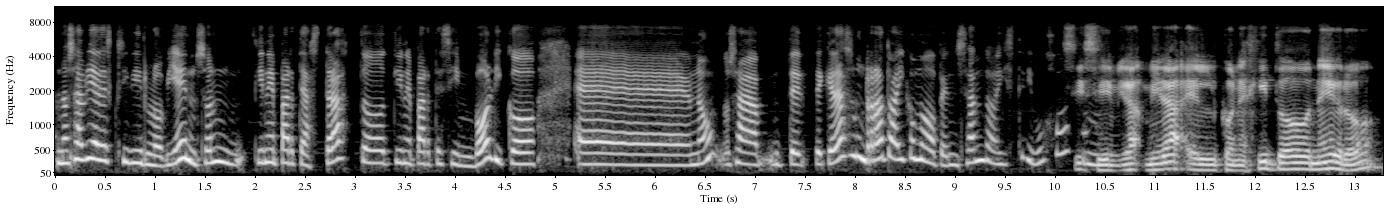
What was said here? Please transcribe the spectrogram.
no sabría describirlo bien son tiene parte abstracto tiene parte simbólico eh, no o sea te, te quedas un rato ahí como pensando ¿y este dibujo Sí, sí, Mm, mira, mira el conejito negro,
